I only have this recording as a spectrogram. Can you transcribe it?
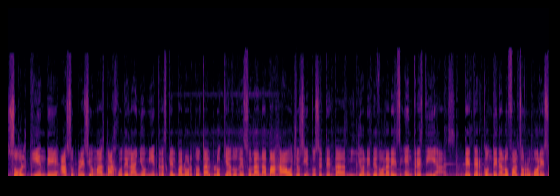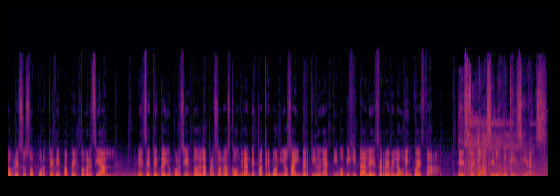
Sol tiende a su precio más bajo del año, mientras que el valor total bloqueado de Solana baja a 870 millones de dólares en tres días. Tether condena los falsos rumores sobre su soporte de papel comercial. El 71% de las personas con grandes patrimonios ha invertido en activos digitales, revela una encuesta. Estoy más en las noticias.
